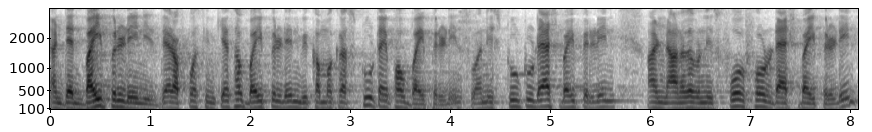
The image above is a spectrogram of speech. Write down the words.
and then bipyridine is there. Of course, in case of bipyridine we come across two type of bipyridines. One is 2 2 dash bipyridine and another one is 4 4 dash bipyridine.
